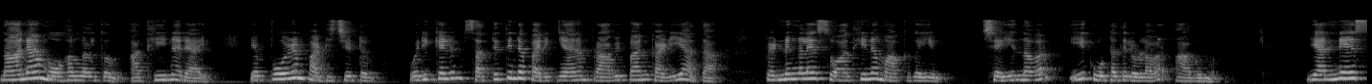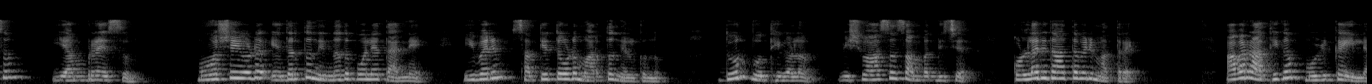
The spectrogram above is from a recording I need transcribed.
നാനാമോഹങ്ങൾക്കും അധീനരായി എപ്പോഴും പഠിച്ചിട്ടും ഒരിക്കലും സത്യത്തിന്റെ പരിജ്ഞാനം പ്രാപിപ്പാൻ കഴിയാത്ത പെണ്ണുങ്ങളെ സ്വാധീനമാക്കുകയും ചെയ്യുന്നവർ ഈ കൂട്ടത്തിലുള്ളവർ ആകുന്നു. യന്നേസും യംബ്രേസും മോശയോട് എതിർത്ത് നിന്നതുപോലെ തന്നെ ഇവരും സത്യത്തോട് മറുത്തു നിൽക്കുന്നു. ദുർബുദ്ധികളും വിശ്വാസം സംബന്ധിച്ച് കൊള്ളരുതാത്തവരും അത്രേ അവർ അധികം മുഴുക്കയില്ല.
